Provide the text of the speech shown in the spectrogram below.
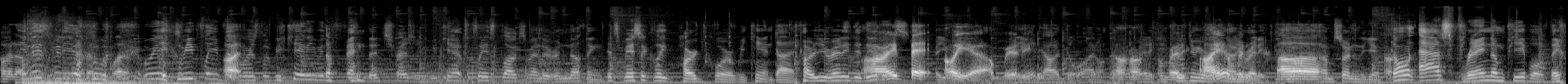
What In this video, What up? we we play Alright. Bedwars, but we can't even defend the treasure. We can't place blocks around it or nothing. It's basically hardcore. We can't die. Are you ready to do I this? bet. Oh ready? yeah, I'm Are you- ready. I don't, I don't think you're ready. I'm ready. prove to me I am now ready. ready. Uh, I'm starting the game. Don't ask random people if they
